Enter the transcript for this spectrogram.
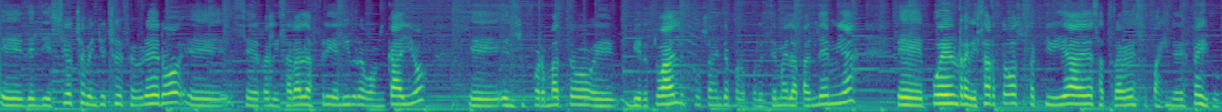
eh, del 18 al 28 de febrero eh, se realizará la Feria de Huancayo en su formato virtual, justamente por, el tema de la pandemia. pueden revisar todas sus actividades a través de su página de Facebook.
